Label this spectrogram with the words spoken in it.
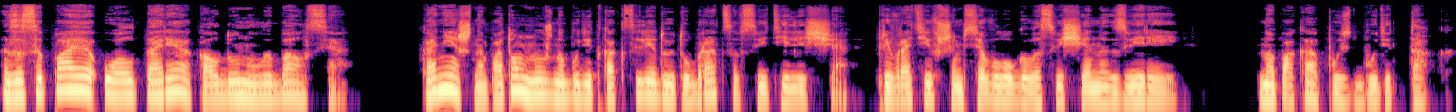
Засыпая у алтаря, колдун улыбался. Конечно, потом нужно будет как следует убраться в святилище, превратившемся в логово священных зверей. Но пока пусть будет так.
